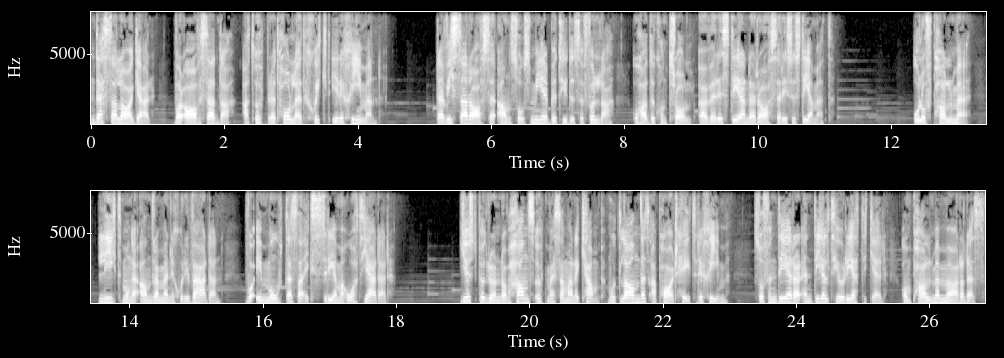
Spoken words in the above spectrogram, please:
Dessa lagar var avsedda att upprätthålla ett skikt i regimen där vissa raser ansågs mer betydelsefulla och hade kontroll över resterande raser i systemet. Olof Palme, likt många andra människor i världen, var emot dessa extrema åtgärder. Just på grund av hans uppmärksammade kamp mot landets apartheidregim så funderar en del teoretiker om Palme mördades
